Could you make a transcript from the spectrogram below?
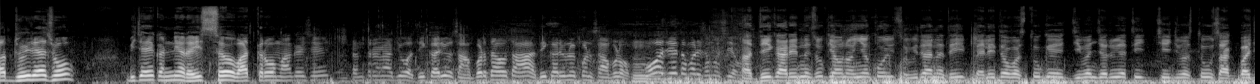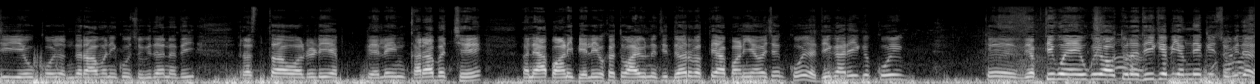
આપ જોઈ રહ્યા છો બીજા એક અન્ય રહીશ વાત કરવા માંગે છે. તંત્રના જો અધિકારીઓ સાંભળતા હોય તો આ અધિકારીઓને પણ સાંભળો. છે તમારી સમસ્યા અધિકારીને શું કહેવાનું? અહીંયા કોઈ સુવિધા નથી. પહેલી તો વસ્તુ કે જીવન જરૂરિયાતની ચીજ વસ્તુ શાકભાજી એવું કોઈ અંદર આવવાની કોઈ સુવિધા નથી. રસ્તા ઓલરેડી પહેલે ખરાબ જ છે. અને આ પાણી પહેલી વખત તો આવ્યું નથી. દર વખતે આ પાણી આવે છે. કોઈ અધિકારી કે કોઈ કે વ્યક્તિ કોઈ એવું કોઈ આવતું નથી કે ભાઈ અમને કઈ સુવિધા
